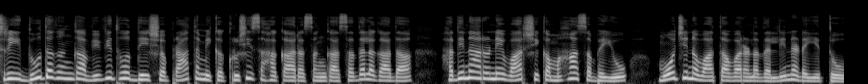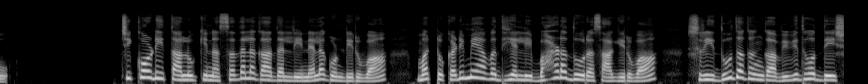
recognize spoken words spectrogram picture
ಶ್ರೀ ದೂದಗಂಗಾ ವಿವಿಧೋದ್ದೇಶ ಪ್ರಾಥಮಿಕ ಕೃಷಿ ಸಹಕಾರ ಸಂಘ ಸದಲಗಾದ ಹದಿನಾರನೇ ವಾರ್ಷಿಕ ಮಹಾಸಭೆಯು ಮೋಜಿನ ವಾತಾವರಣದಲ್ಲಿ ನಡೆಯಿತು. ಚಿಕ್ಕೋಡಿ ತಾಲೂಕಿನ ಸದಲಗಾದಲ್ಲಿ ನೆಲೆಗೊಂಡಿರುವ ಮತ್ತು ಕಡಿಮೆ ಅವಧಿಯಲ್ಲಿ ಬಹಳ ದೂರ ಸಾಗಿರುವ ಶ್ರೀ ದೂದಗಂಗಾ ವಿವಿಧೋದ್ದೇಶ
